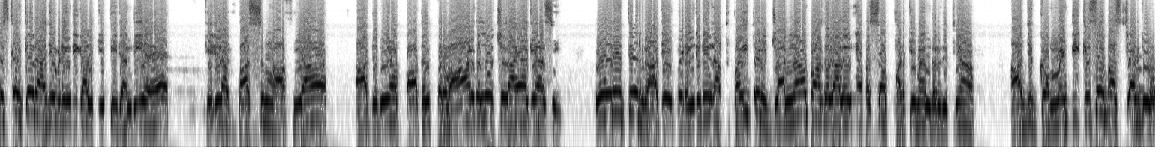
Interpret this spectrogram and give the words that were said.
ਇਸ ਕਰਕੇ ਰਾਜੇ ਵੜਿੰਗ ਦੀ ਗੱਲ ਕੀਤੀ ਜਾਂਦੀ ਹੈ ਕਿ ਜਿਹੜਾ ਬੱਸ ਮਾਫੀਆ ਆਦਮੀਆਂ ਬਾਦਲ ਪਰਿਵਾਰ ਵੱਲੋਂ ਚਲਾਇਆ ਗਿਆ ਸੀ ਉਹਦੇ ਤੇ ਰਾਜੇ ਵੜਿੰਗ ਨੇ ਨੱਥ ਪਾਈ ਤੇ ਰੋਜ਼ਾਨਾ ਬਾਦਲ ਵਾਲੇ ਦੀਆਂ ਬੱਸਾਂ ਫੜ ਕੇ ਮੈਂ ਅੰਦਰ ਦਿੱਤੀਆਂ। ਅੱਜ ਗਵਰਨਮੈਂਟ ਦੀ ਕਿਸੇ ਬੱਸ ਚੜ੍ਹ ਜਾਓ।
